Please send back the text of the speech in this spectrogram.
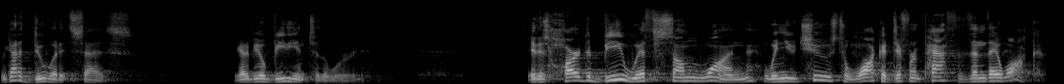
we got to do what it says. We got to be obedient to the word. It is hard to be with someone when you choose to walk a different path than they walk.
